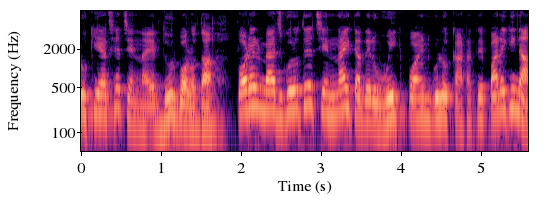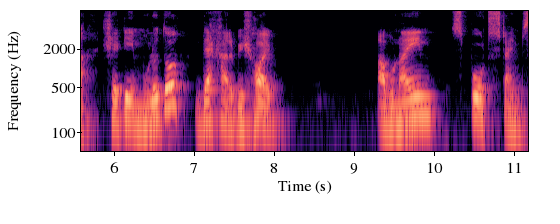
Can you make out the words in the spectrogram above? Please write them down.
লুকিয়ে আছে চেন্নাইয়ের দুর্বলতা। পরের ম্যাচগুলোতে চেন্নাই তাদের উইক পয়েন্টগুলো কাটাতে পারে কিনা, সেটি মূলত দেখার বিষয়। Abu Naim sports times.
